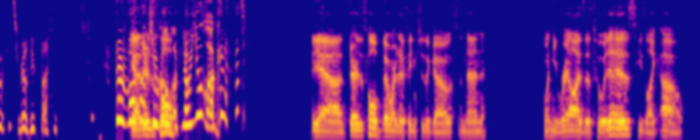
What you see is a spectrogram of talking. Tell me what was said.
It's really fun. They're both Yeah, like, "You go whole- look." No, you look. Yeah, there's this whole bit where they think she's a ghost, and then when he realizes who it is, he's like, "Oh."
